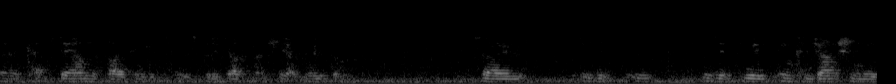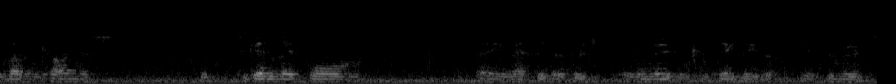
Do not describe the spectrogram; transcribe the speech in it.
uh, cuts down the five hindrances, but it doesn't actually uproot them. So is it, is it with, in conjunction with loving kindness that together they form a method of, re- of removing completely the roots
